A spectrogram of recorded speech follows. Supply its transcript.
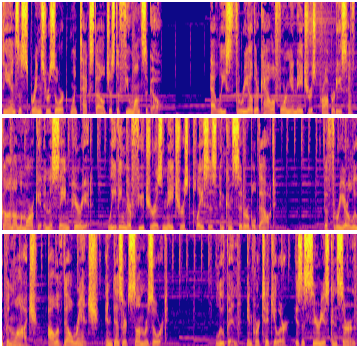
De Anza Springs Resort went textile just a few months ago. At least three other California naturist properties have gone on the market in the same period, leaving their future as naturist places in considerable doubt. The three are Lupin Lodge, Olive Dell Ranch, and Desert Sun Resort. Lupin, in particular, is a serious concern,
